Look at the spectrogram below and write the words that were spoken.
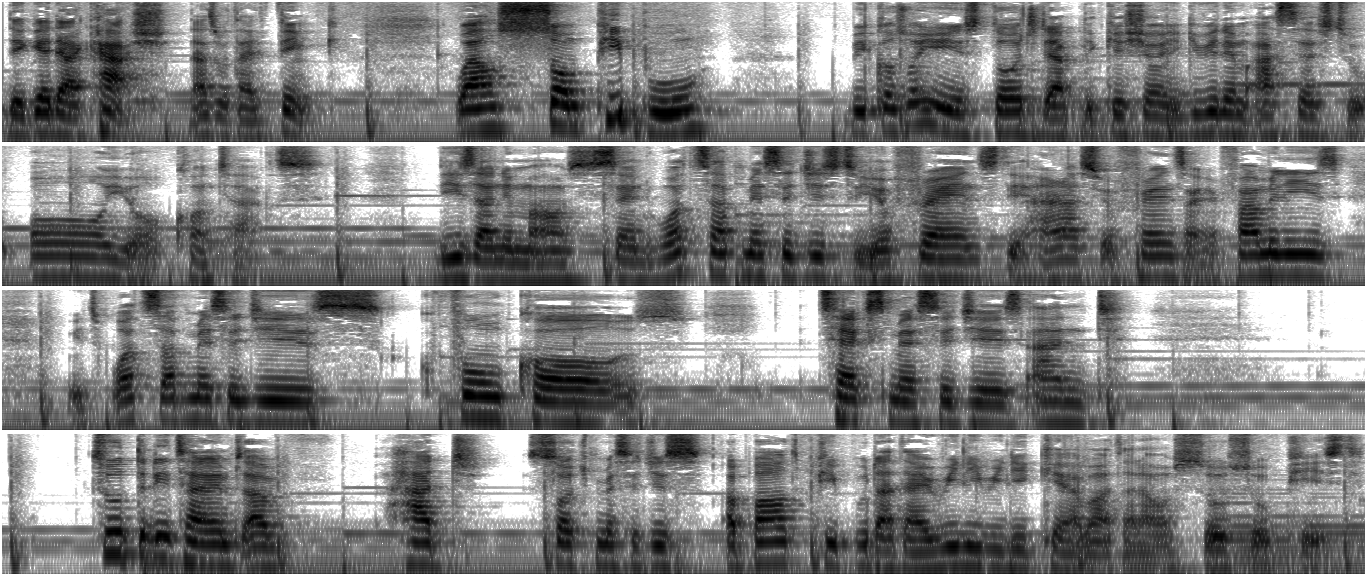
they get their cash. That's what I think. While some people, because when you install the application, you give them access to all your contacts these animals send WhatsApp messages to your friends, they harass your friends and your families with WhatsApp messages, phone calls, text messages, and two, three times I've had such messages about people that I really, really care about, and I was so, so pissed.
